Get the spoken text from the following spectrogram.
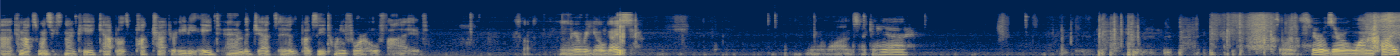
Uh, Canucks 169p, Capitals Puck Tracker 88, and the Jets is Bugsy 2405. So here we go, guys. One second here. So it's 0015.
